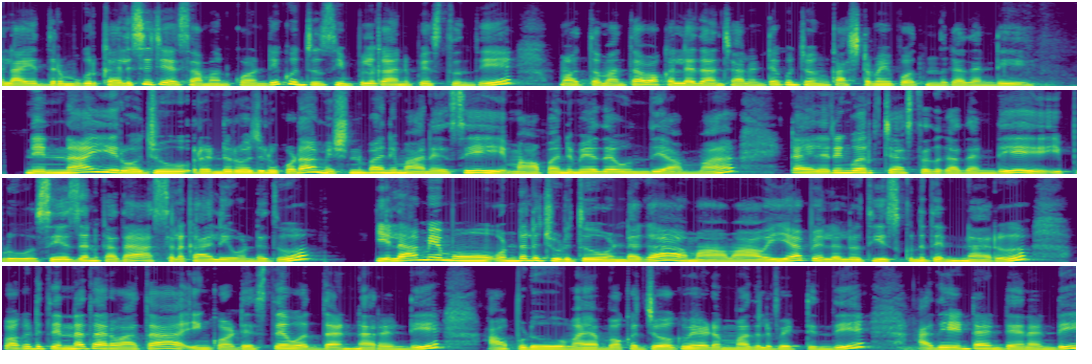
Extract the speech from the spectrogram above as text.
ఇలా ఇద్దరు ముగ్గురు కలిసి చేసామనుకోండి కొంచెం సింపుల్గా అనిపిస్తుంది. మొత్తం అంతా ఒకళ్ళే దంచాలంటే కొంచెం కష్టమైపోతుంది కదండీ. నిన్న ఈరోజు రెండు రోజులు కూడా మిషన్ పని మానేసి మా పని మీదే ఉంది అమ్మ. టైలరింగ్ వర్క్ చేస్తుంది కదండి. ఇప్పుడు సీజన్ కదా అస్సలు ఖాళీ ఉండదు. ఇలా మేము ఉండలు చుడుతూ ఉండగా మా మావయ్య పిల్లలు తీసుకుని తింటున్నారు. ఒకటి తిన్న తర్వాత ఇంకోటి ఇస్తే వద్దంటున్నారండి. అప్పుడు మా అమ్మ ఒక జోక్ వేయడం మొదలుపెట్టింది. అదేంటంటేనండి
